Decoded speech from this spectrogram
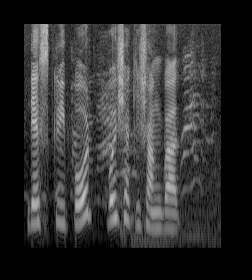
ডেস্ক রিপোর্ট বৈশাখী সংবাদ।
